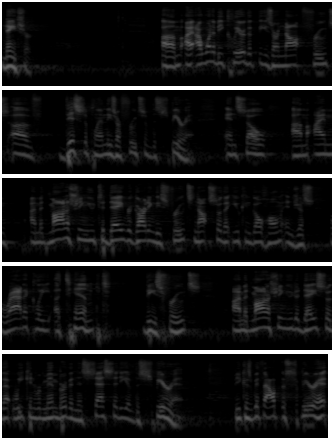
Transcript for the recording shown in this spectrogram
nature. Um, I, I want to be clear that these are not fruits of discipline, these are fruits of the Spirit. And so um, I'm, I'm admonishing you today regarding these fruits, not so that you can go home and just radically attempt these fruits. I'm admonishing you today so that we can remember the necessity of the Spirit. Because without the Spirit,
